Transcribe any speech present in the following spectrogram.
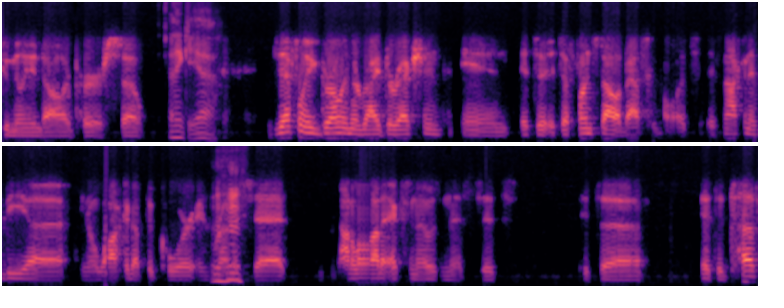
two million dollar purse. So I think yeah. definitely growing the right direction, and it's a it's a fun style of basketball. It's it's not going to be uh you know walk it up the court and run a set. Not a lot of X and O's in this. It's it's a it's a tough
